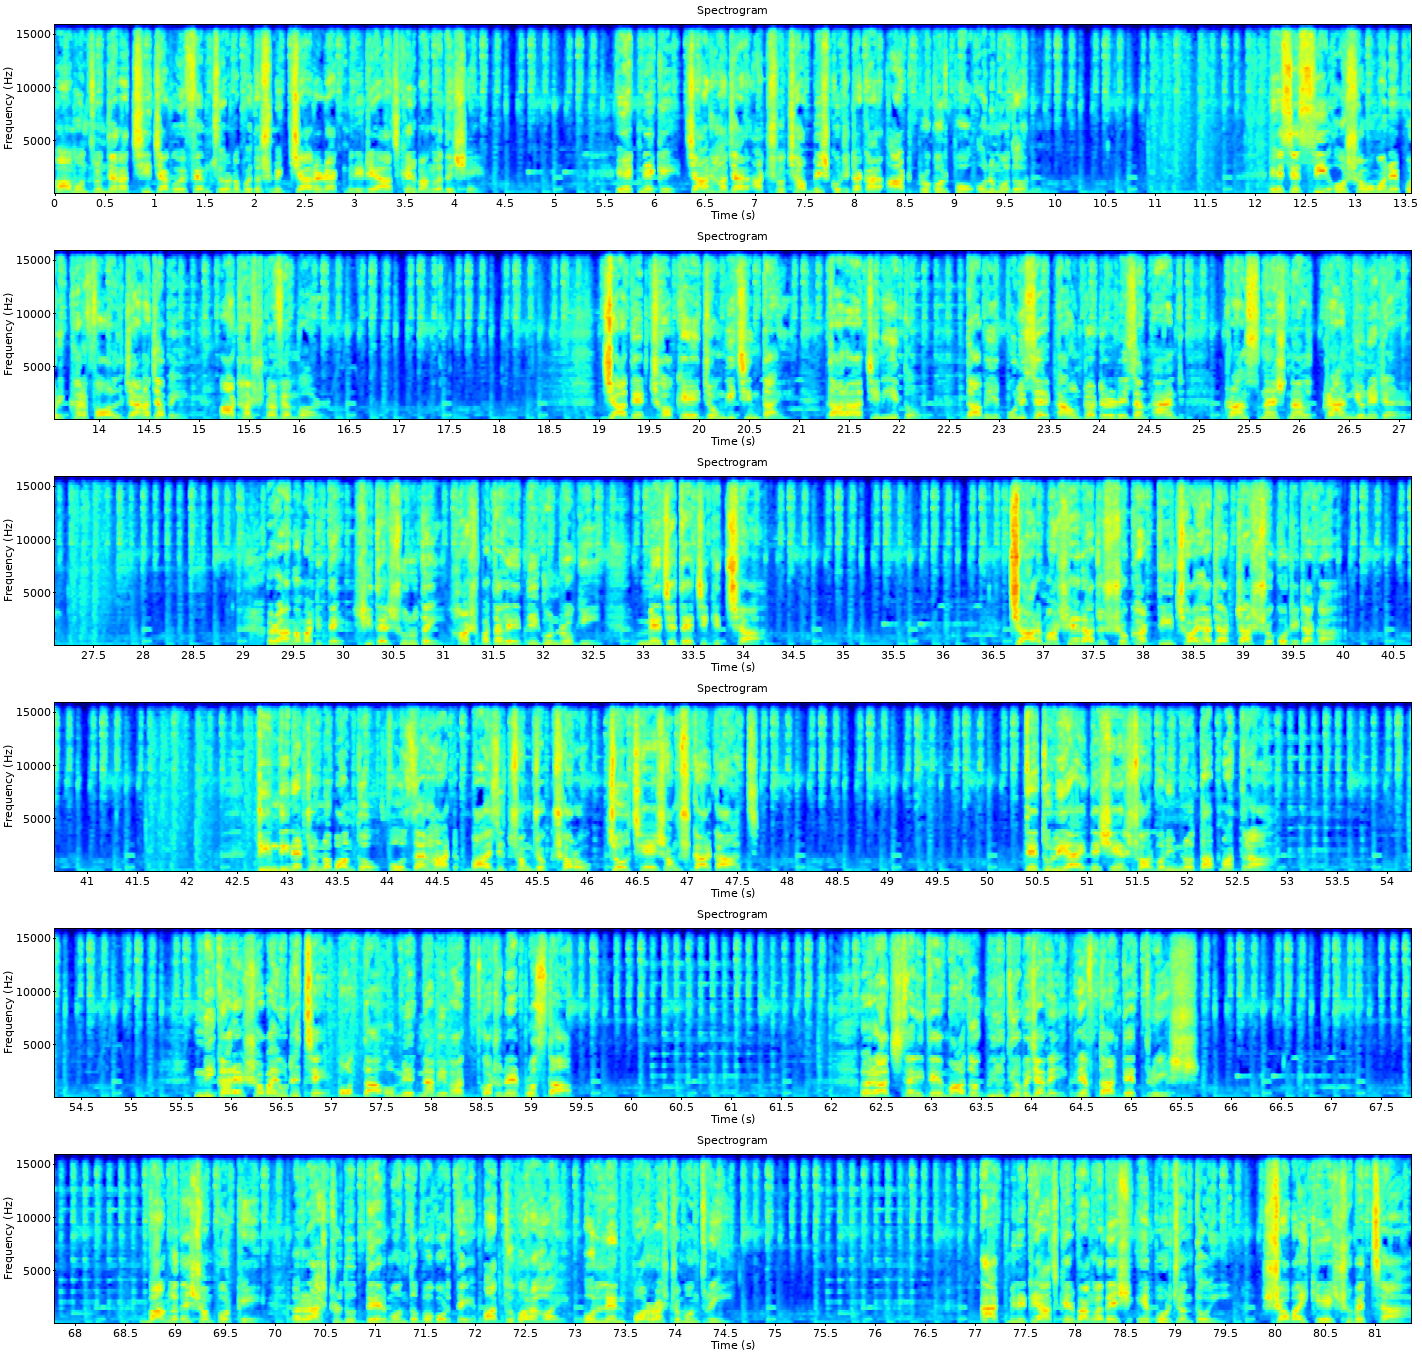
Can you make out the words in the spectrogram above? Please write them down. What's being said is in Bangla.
আমন্ত্রণ জানাচ্ছি জাগো এফ এম চুরানব্বই দশমিক চারের এক মিনিটে আজকের বাংলাদেশে। একনেকে চার হাজার আটশো ছাব্বিশ কোটি টাকার আট প্রকল্প অনুমোদন। এসএসসি ও সমমানের পরীক্ষার ফল জানা যাবে আঠাশ নভেম্বর। যাদের ছকে জঙ্গি ছিনতাই, তারা চিহ্নিত। দাবি পুলিশের counter terrorism and transnational crime ইউনিটের। রাঙামাটিতে শীতের শুরুতেই হাসপাতালে দ্বিগুণ রোগী, মেঝেতে চিকিৎসা। চার মাসে রাজস্ব ঘাটতি ছয় হাজার চারশো কোটি টাকা। তিন দিনের জন্য বন্ধ ফৌজদারহাট বায়জিৎ সংযোগ সড়ক, চলছে সংস্কার কাজ। তেঁতুলিয়ায় দেশের সর্বনিম্ন তাপমাত্রা নিকারের সভায় উঠেছে পদ্মা ও মেঘনা বিভাগ গঠনের প্রস্তাব। রাজধানীতে মাদক বিরোধী অভিযানে গ্রেফতার তেত্রিশ। বাংলাদেশ সম্পর্কে রাষ্ট্রদূতদের মন্তব্য করতে বাধ্য করা হয়, বললেন পররাষ্ট্রমন্ত্রী। এক মিনিটে আজকের বাংলাদেশ এ পর্যন্তই। সবাইকে শুভেচ্ছা।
